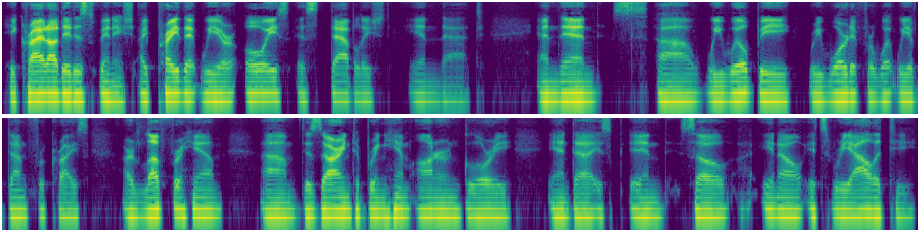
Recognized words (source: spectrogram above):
He cried out, It is finished. I pray that we are always established in that. And then uh, we will be rewarded for what we have done for Christ, our love for Him, um, desiring to bring Him honor and glory. And uh, and so you know it's reality.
